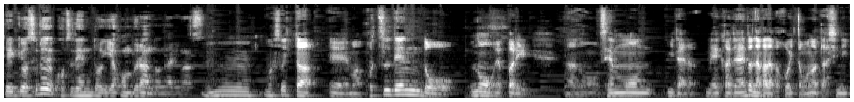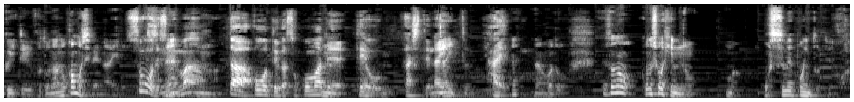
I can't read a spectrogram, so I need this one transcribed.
提供する骨伝導イヤホンブランドになりますう。ーん。まあそういった、えーまあ骨伝導の、やっぱり、あの、専門みたいなメーカーじゃないとなかなかこういったものは出しにくいということなのかもしれないですね。そうですね。まだ大手がそこまで手を出してない。ないということはい。なるほど。でその、この商品の、まあ、おすすめポイントっていうのは？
